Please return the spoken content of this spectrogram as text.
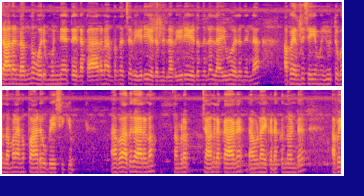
ചാനലിനൊന്നും ഒരു മുന്നേറ്റമില്ല. കാരണം എന്തെന്ന് വെച്ചാൽ വീഡിയോ ഇടുന്നില്ല. വീഡിയോ ഇടുന്നില്ല ലൈവ് വരുന്നില്ല. അപ്പോൾ എന്ത് ചെയ്യും? യൂട്യൂബ് നമ്മളങ്ങ് പാടെ ഉപേക്ഷിക്കും. അപ്പോൾ അത് കാരണം നമ്മുടെ ചാനലൊക്കെ ആകെ ഡൗണായി കിടക്കുന്നുണ്ട്. അപ്പോൾ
